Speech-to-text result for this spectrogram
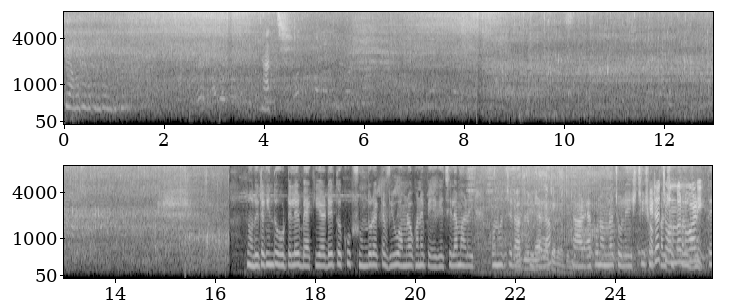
যে আমাদের হোটেলটা এদিকে যাচ্ছি নদীটা কিন্তু হোটেলের ব্যাকইয়ার্ডে তো খুব সুন্দর একটা ভিউ আমরা ওখানে পেয়ে গেছিলাম। আর এখন হচ্ছে রাত্রিবেলা। আর এখন আমরা চলে এসেছি সকাল সকাল ঘুরতে।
